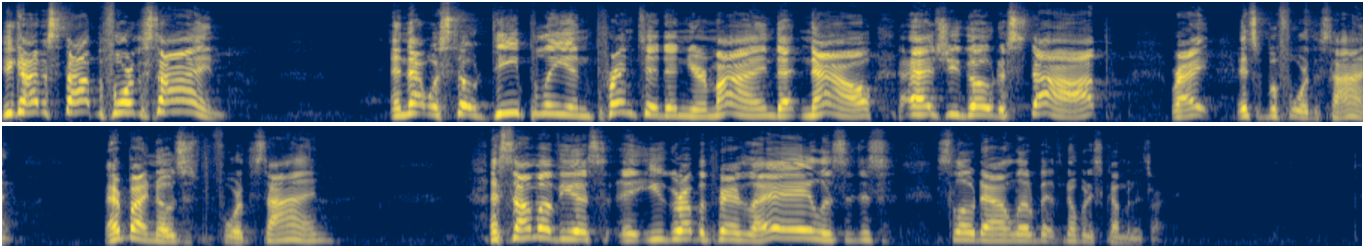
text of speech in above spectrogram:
You got to stop before the sign. And that was so deeply imprinted in your mind that now, as you go to stop, right, it's before the sign. Everybody knows it's before the sign. And some of you, you grew up with parents like, hey, listen, just slow down a little bit. If nobody's coming, it's all right.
